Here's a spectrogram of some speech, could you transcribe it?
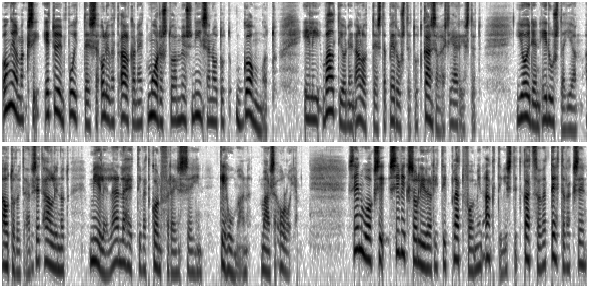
Ongelmaksi etyin puitteissa olivat alkaneet muodostua myös niin sanotut gongot, eli valtioiden aloitteesta perustetut kansalaisjärjestöt, joiden edustajia autoritaariset hallinnot mielellään lähettivät konferensseihin kehumaan maansa oloja. Sen vuoksi Civic Solidarity Platformin aktivistit katsoivat tehtäväkseen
